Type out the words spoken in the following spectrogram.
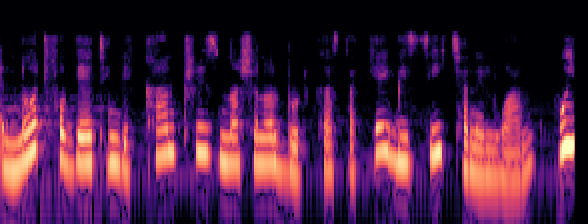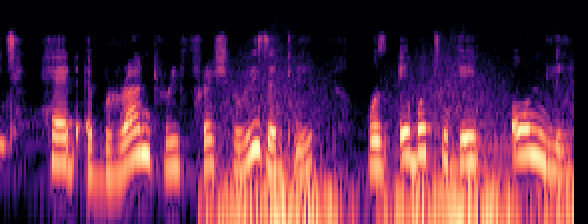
and not forgetting the country's national broadcaster KBC Channel 1, which had a brand refresh recently, was able to gain only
